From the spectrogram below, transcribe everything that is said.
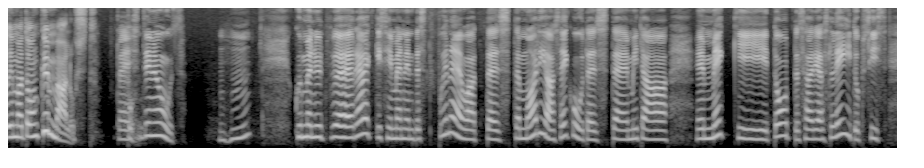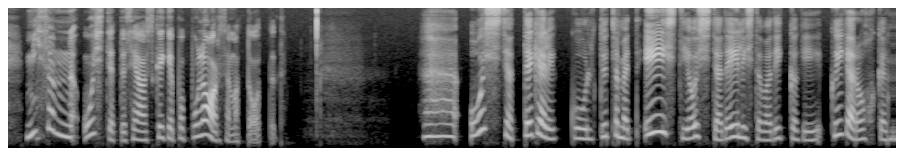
või ma toon kümme alust. täiesti nõus mm. -hmm. kui me nüüd äh, rääkisime nendest põnevatest marjasegudest, äh, mida MEK-i tootesarjas leidub, siis mis on ostjate seas kõige populaarsemad tooted? Äh, ostjad tegelikult, ütleme, et Eesti ostjad eelistavad ikkagi kõige rohkem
